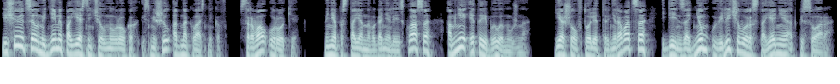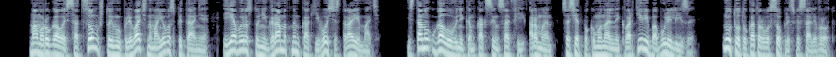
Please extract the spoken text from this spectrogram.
Еще и целыми днями поясничал на уроках и смешил одноклассников, срывал уроки. Меня постоянно выгоняли из класса, а мне это и было нужно. Я шел в туалет тренироваться и день за днем увеличивал расстояние от писсуара. Мама ругалась с отцом, что ему плевать на мое воспитание, и я вырасту неграмотным, как его сестра и мать. И стану уголовником, как сын Софи, Армен, сосед по коммунальной квартире бабули Лизы. Ну, тот, у которого сопли свисали в рот.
